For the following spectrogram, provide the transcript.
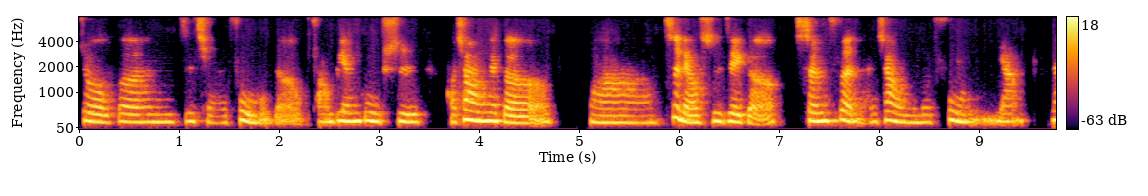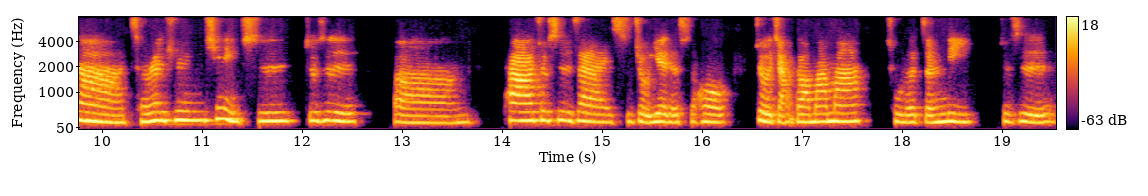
就跟之前父母的床边故事，好像那个啊、治疗师这个身份很像我们的父母一样。那陈瑞勋心理师就是，呃，他就是在十九页的时候就讲到，妈妈除了整理，就是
